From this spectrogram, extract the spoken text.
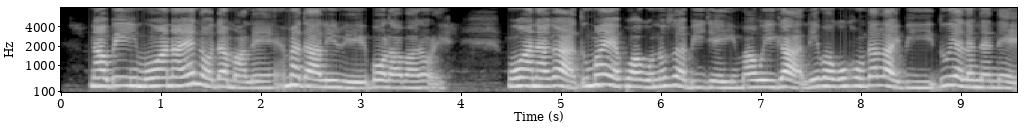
။နောက်ပြီးမိုဟာနာရဲ့လော်တက်မှာလည်းအမှတ်သားလေးတွေပေါ်လာပါတော့တယ်။မိုဟာနာကသူမရဲ့ဖွားကိုနှုတ်ဆက်ပြီးချိန်မာဝီကလေပေါ်ကိုခုန်တက်လိုက်ပြီးသူ့ရဲ့လက်နက်နဲ့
